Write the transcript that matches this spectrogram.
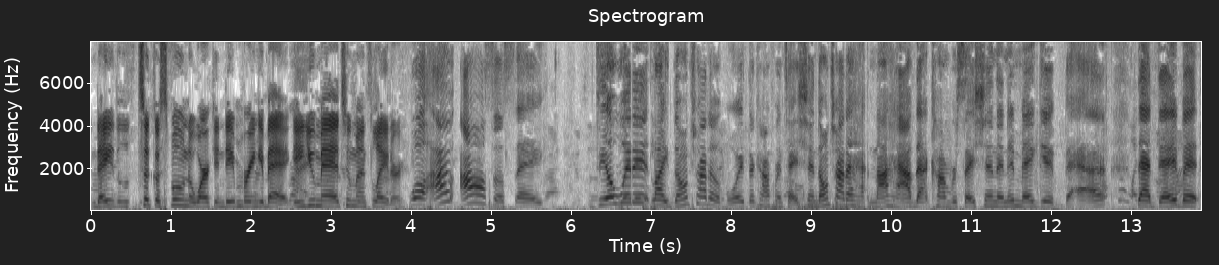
they took a spoon to work and didn't bring it back, and you mad two months later. Well, I, I also say deal with it. Like, don't try to avoid the confrontation. Don't try to ha- not have that conversation, and it may get bad that day. But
